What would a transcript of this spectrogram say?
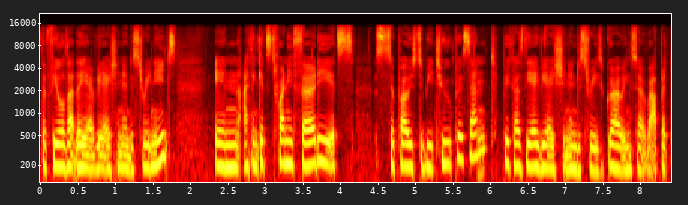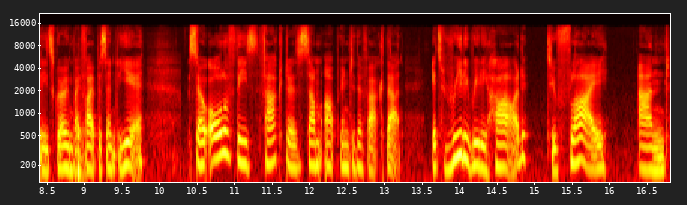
the fuel that the aviation industry needs. In, I think it's 2030, it's supposed to be 2% because the aviation industry is growing so rapidly. It's growing by 5% a year. So all of these factors sum up into the fact that it's really, really hard to fly and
